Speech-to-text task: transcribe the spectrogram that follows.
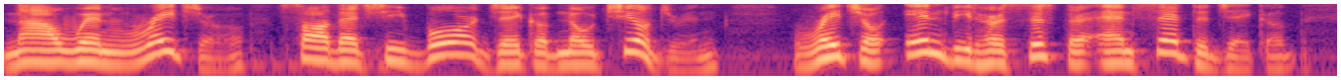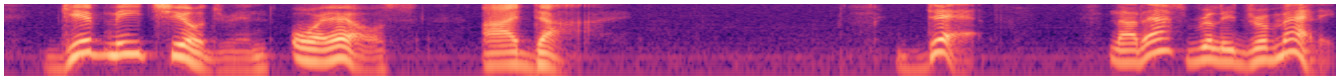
Now when Rachel saw that she bore Jacob no children, Rachel envied her sister and said to Jacob, Give me children, or else I die. Death Now that's really dramatic.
